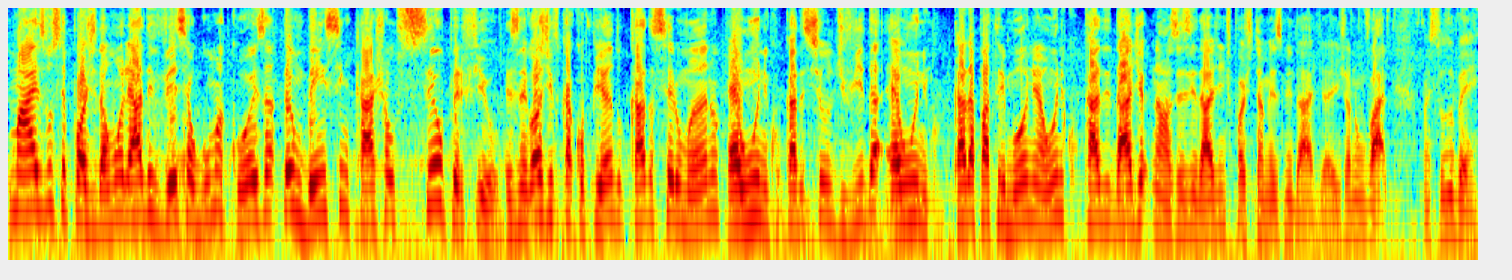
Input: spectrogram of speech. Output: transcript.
mas você pode dar uma olhada e ver se alguma coisa também se encaixa ao seu perfil. Esse negócio de ficar copiando cada ser humano é único, cada estilo de vida é único, cada patrimônio é único, cada idade. Não, às vezes idade a gente pode ter a mesma idade, aí já não vale, mas tudo bem.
